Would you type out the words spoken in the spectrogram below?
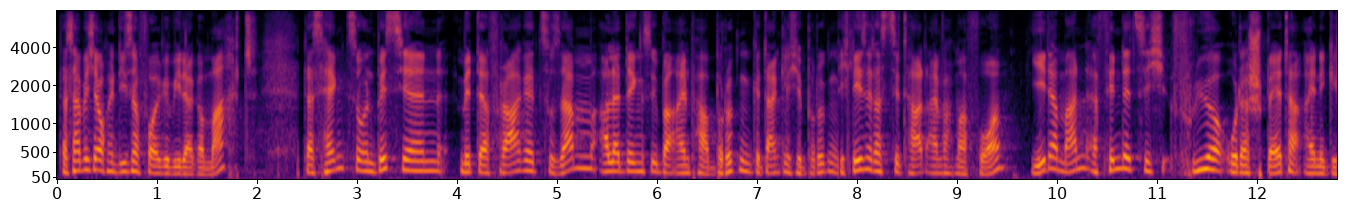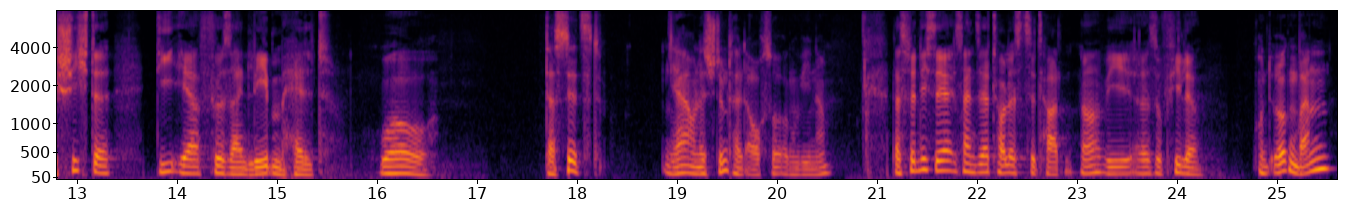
Das habe ich auch in dieser Folge wieder gemacht. Das hängt so ein bisschen mit der Frage zusammen, allerdings über ein paar Brücken, gedankliche Brücken. Ich lese das Zitat einfach mal vor. Jeder Mann erfindet sich früher oder später eine Geschichte, die er für sein Leben hält. Wow. Das sitzt. Ja, und es stimmt halt auch so irgendwie, ne? Das finde ich sehr, ist ein sehr tolles Zitat, ne? wie äh, so viele. Und irgendwann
